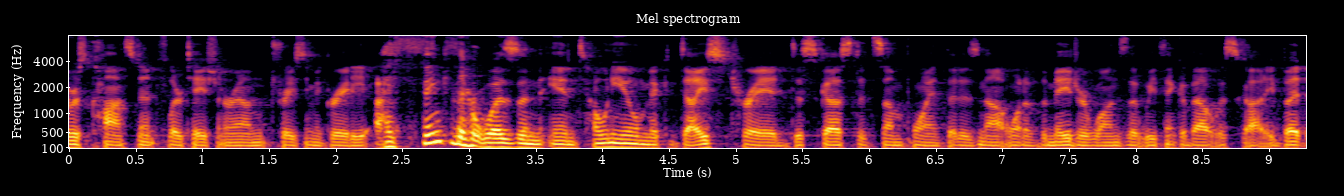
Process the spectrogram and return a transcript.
there was constant flirtation around Tracy McGrady. I think there was an Antonio McDyess trade discussed at some point that is not one of the major ones that we think about with Scottie, but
